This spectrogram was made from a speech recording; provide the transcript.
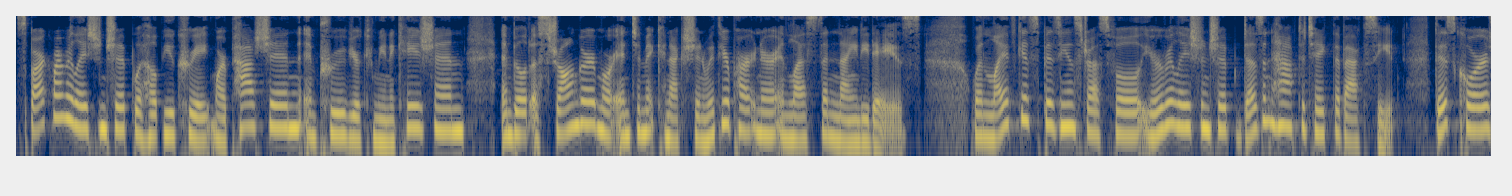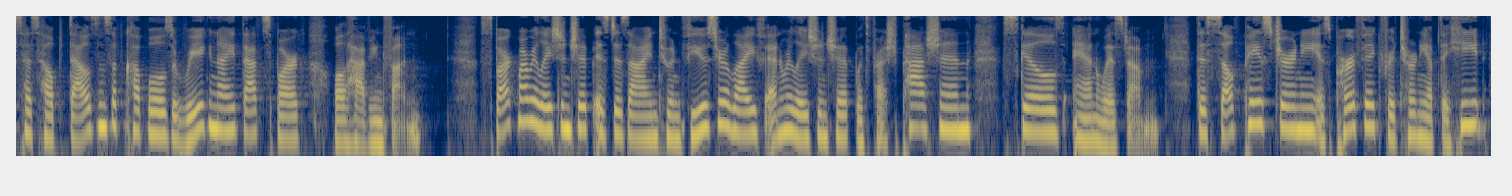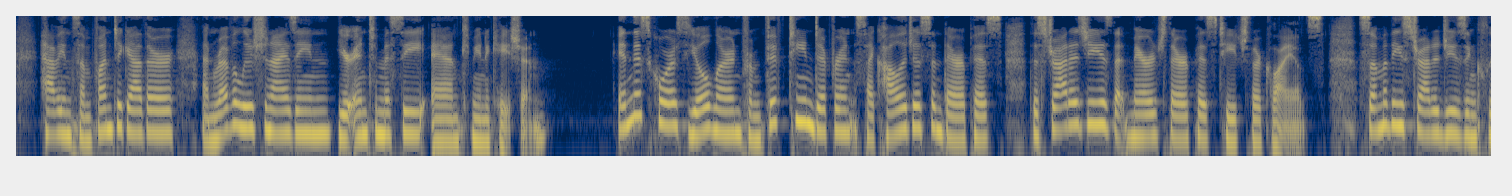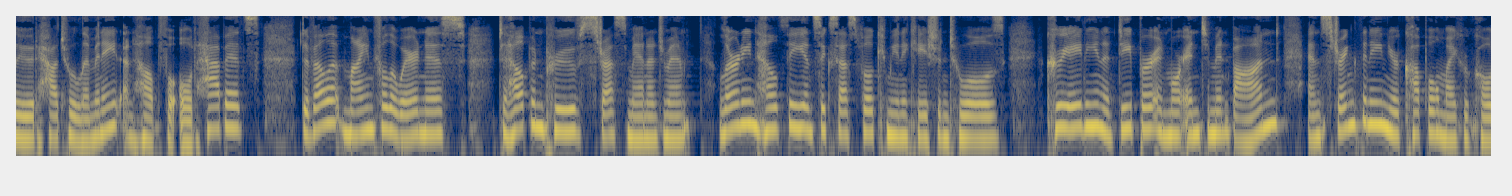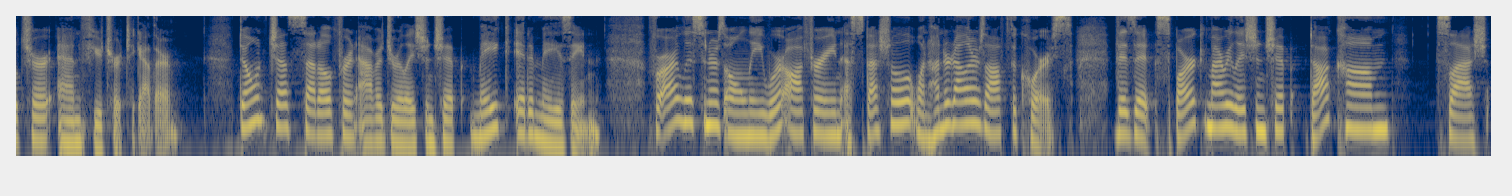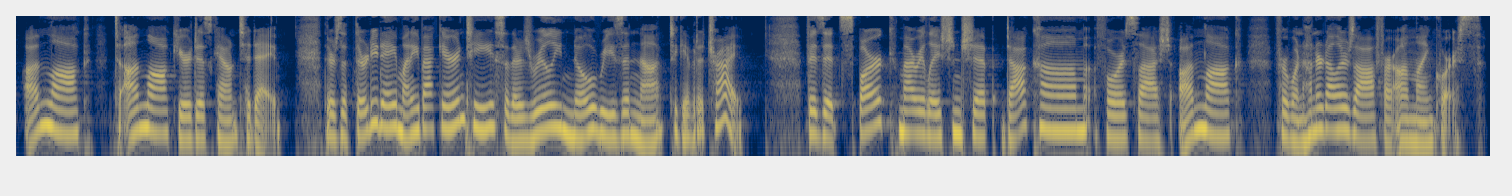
Spark My Relationship will help you create more passion, improve your communication, and build a stronger, more intimate connection with your partner in less than 90 days. When life gets busy and stressful, your relationship doesn't have to take the backseat. This course has helped thousands of couples reignite that spark while having fun. Spark My Relationship is designed to infuse your life and relationship with fresh passion, skills, and wisdom. This self-paced journey is perfect for turning up the heat, having some fun together, and revolutionizing your intimacy and communication. In this course, you'll learn from 15 different psychologists and therapists the strategies that marriage therapists teach their clients. Some of these strategies include how to eliminate unhelpful old habits, develop mindful awareness to help improve stress management, learning healthy and successful communication tools, creating a deeper and more intimate bond, and strengthening your couple microculture and future together. Don't just settle for an average relationship. Make it amazing. For our listeners only, we're offering a special $100 off the course. Visit sparkmyrelationship.com slash unlock to unlock your discount today. There's a 30 day money back guarantee, so there's really no reason not to give it a try. Visit sparkmyrelationship.com forward slash unlock for $100 off our online course.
